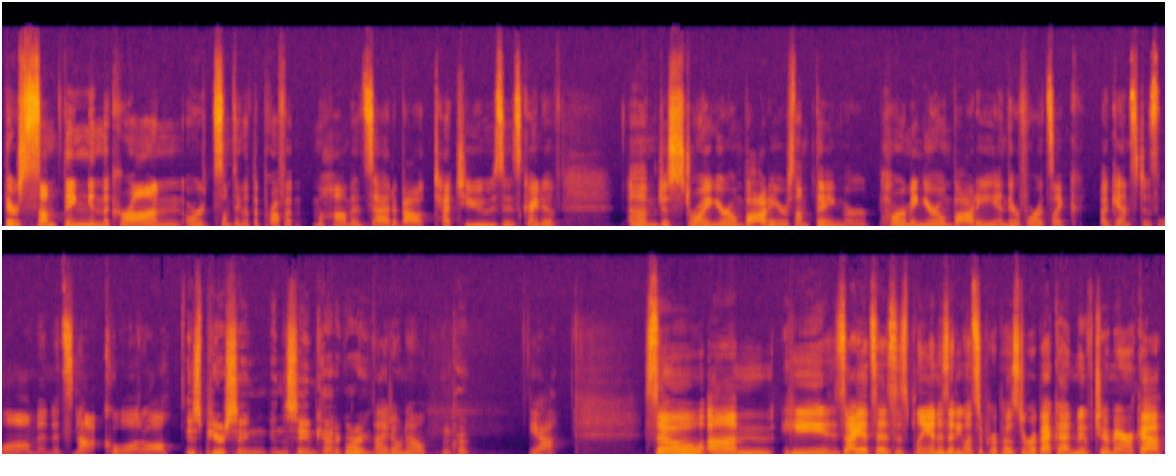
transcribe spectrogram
there's something in the Quran or something that the Prophet Muhammad said about tattoos is kind of um, destroying your own body or something or harming your own body and therefore it's like against Islam and it's not cool at all. Is piercing in the same category? I don't know. Okay. Yeah. So um, he Zied says his plan is that he wants to propose to Rebecca and move to America.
